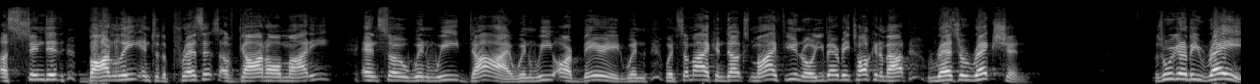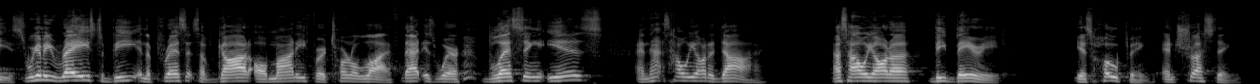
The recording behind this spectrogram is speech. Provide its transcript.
ascended bodily into the presence of God Almighty. And so when we die, when we are buried, when, when somebody conducts my funeral, you better be talking about resurrection. Because we're going to be raised. We're going to be raised to be in the presence of God Almighty for eternal life. That is where blessing is, and that's how we ought to die. That's how we ought to be buried, is hoping and trusting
